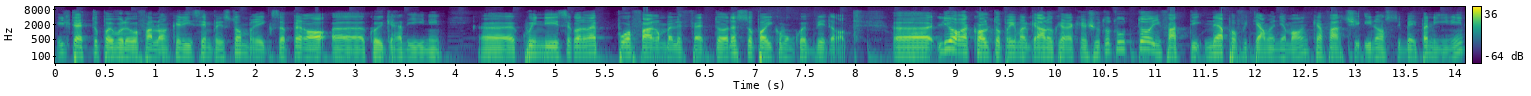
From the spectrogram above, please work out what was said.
il tetto poi volevo farlo anche lì, sempre in stone bricks, però eh, coi gradini. Uh, quindi secondo me può fare un bel effetto. Adesso poi comunque vedrò. Uh, lì ho raccolto prima il grano che era cresciuto tutto, infatti ne approfittiamo e andiamo anche a farci i nostri bei panini.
